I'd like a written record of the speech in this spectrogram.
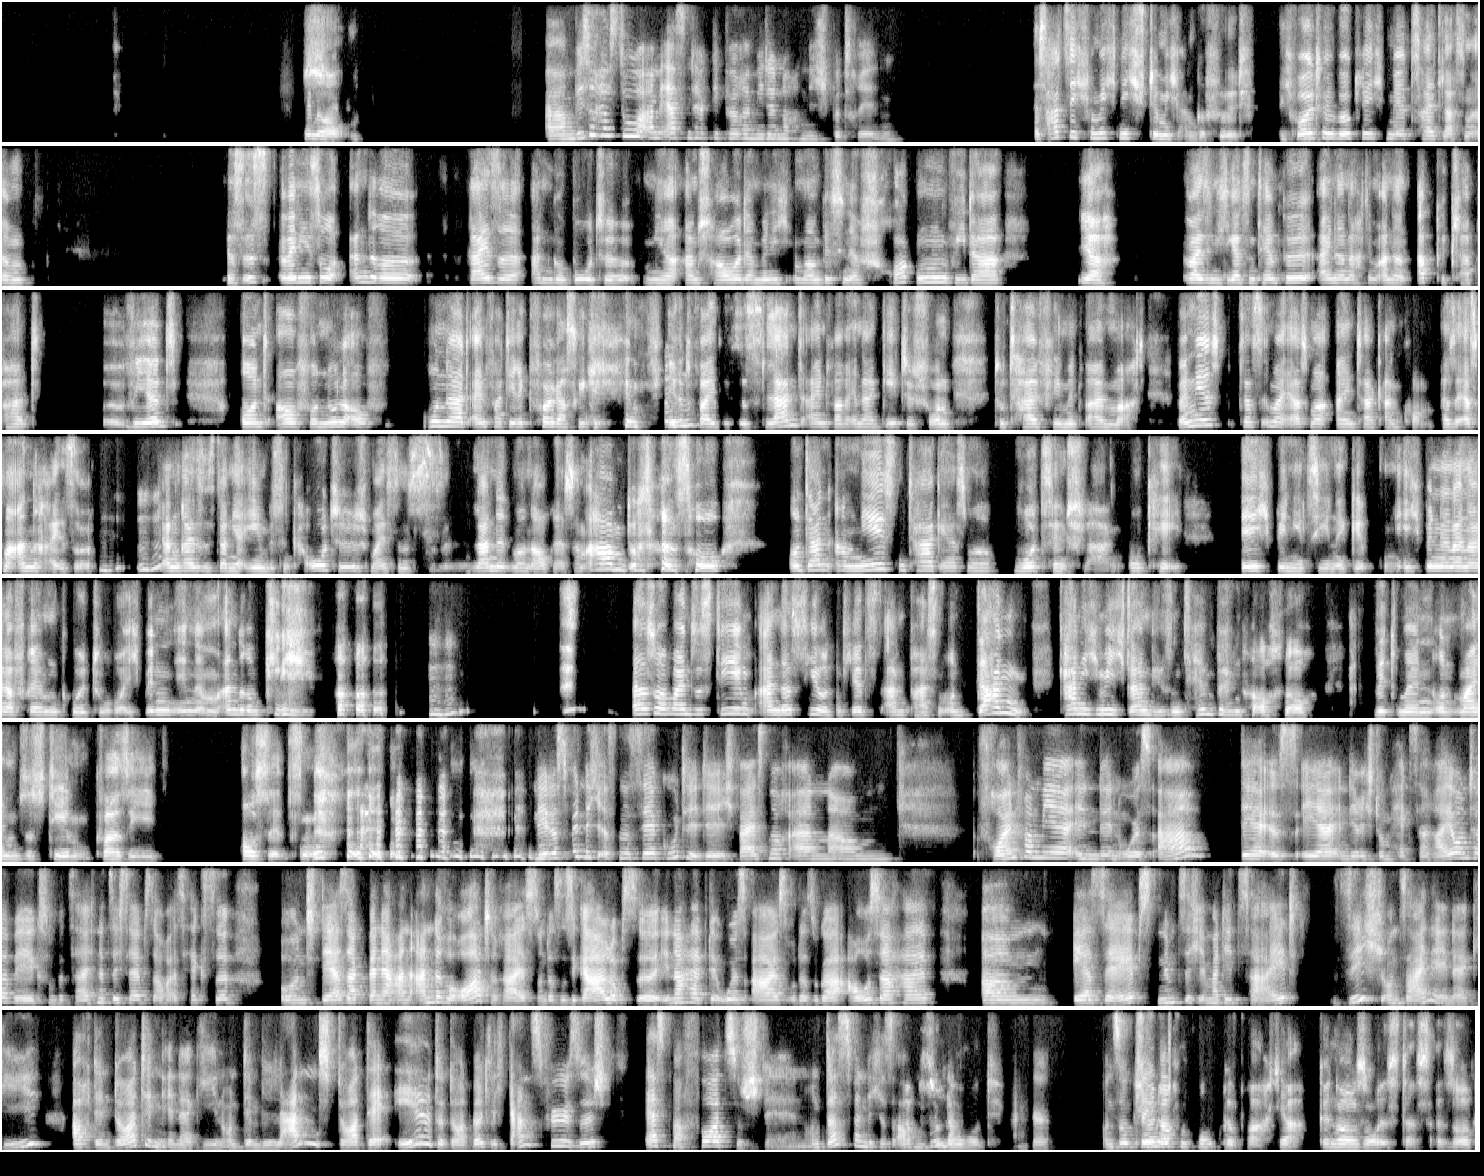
genau. Ähm, wieso hast du am ersten Tag die Pyramide noch nicht betreten? Es hat sich für mich nicht stimmig angefühlt. Ich wollte mhm. wirklich mehr Zeit lassen. Ähm, das ist, wenn ich so andere Reiseangebote mir anschaue, dann bin ich immer ein bisschen erschrocken, wie da, ja, weiß ich nicht, die ganzen Tempel einer nach dem anderen abgeklappert äh, wird und auch von 0 auf 100 einfach direkt Vollgas gegeben wird, mhm. weil dieses Land einfach energetisch schon total viel mit einem macht. Bei mir ist das immer erstmal ein Tag ankommen, also erstmal Anreise. Mhm. mhm. Die Anreise ist dann ja eh ein bisschen chaotisch, meistens landet man auch erst am Abend oder so. Und dann am nächsten Tag erstmal Wurzeln schlagen. Okay, ich bin jetzt hier in Ägypten, ich bin in einer fremden Kultur, ich bin in einem anderen Klima. Mhm. Also mein System an das Hier und Jetzt anpassen. Und dann kann ich mich dann diesen Tempeln auch noch widmen und meinem System quasi aussetzen. nee, das finde ich ist eine sehr gute Idee. Ich weiß noch an ähm, Freund von mir in den USA, der ist eher in die Richtung Hexerei unterwegs und bezeichnet sich selbst auch als Hexe. Und der sagt, wenn er an andere Orte reist, und das ist egal, ob es äh, innerhalb der USA ist oder sogar außerhalb, ähm, er selbst nimmt sich immer die Zeit, sich und seine Energie, auch den dortigen Energien und dem Land dort, der Erde dort wirklich ganz physisch erstmal vorzustellen. Und das finde ich ist auch Absolut. ein wundervoller Gedanke. Und so klingt Schön auf den Punkt gebracht, ja, genau so ist das. Also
